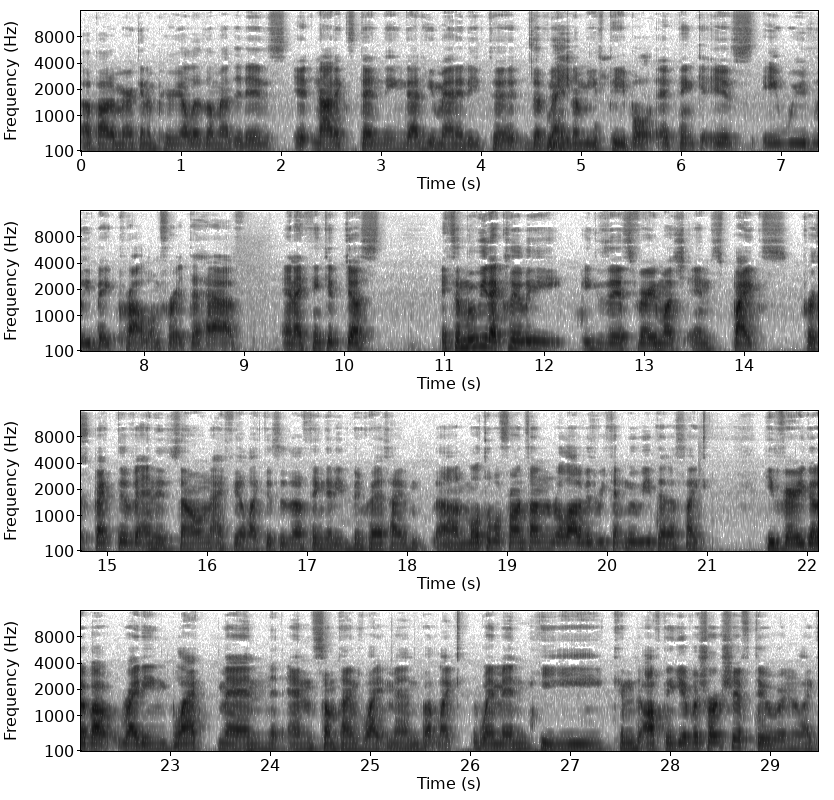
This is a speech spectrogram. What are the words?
about American imperialism as it is, it not extending that humanity to the Right. Vietnamese people, I think is a weirdly big problem for it to have. And I think it just it's a movie that clearly exists very much in Spike's perspective and his zone. I feel like this is a thing that he's been criticized on multiple fronts on a lot of his recent movies. That it's like he's very good about writing black men and sometimes white men, but like women, he can often give a short shift to, or like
